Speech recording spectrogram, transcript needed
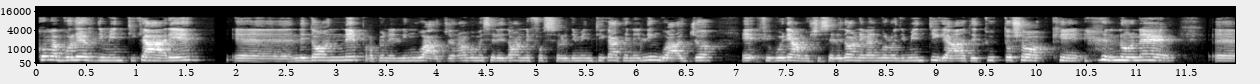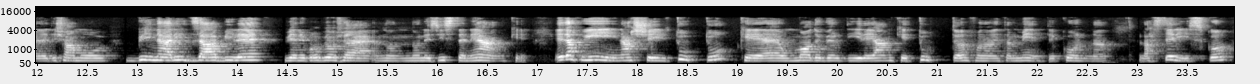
come a voler dimenticare eh, le donne proprio nel linguaggio, no? come se le donne fossero dimenticate nel linguaggio e figuriamoci se le donne vengono dimenticate, tutto ciò che non è eh, diciamo binarizzabile viene proprio, cioè non, non, esiste neanche. E da qui nasce il tutto, che è un modo per dire anche tut fondamentalmente con l'asterisco,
